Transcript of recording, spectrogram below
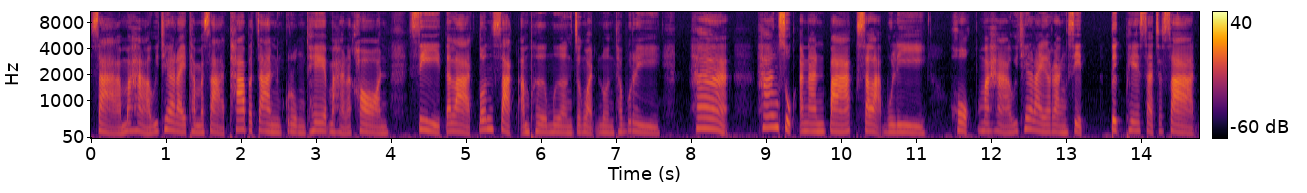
3. มหาวิทยาลัยธรรมศาสตร์ท่าประจันกรุงเทพมหานคร 4. ตลาดต้นสักอำเภอเมืองจังหวัดนนทบุรี 5. ห้างสุขอนันต์พาร์คสระบุรี 6. มหาวิทยาลัยรังสิตตึกเภสัชศาสตร์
